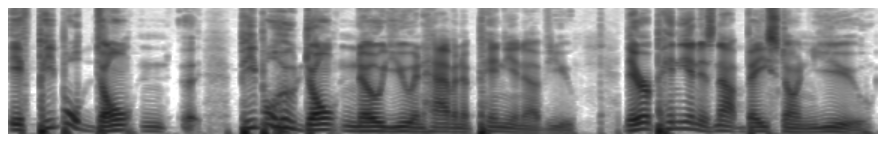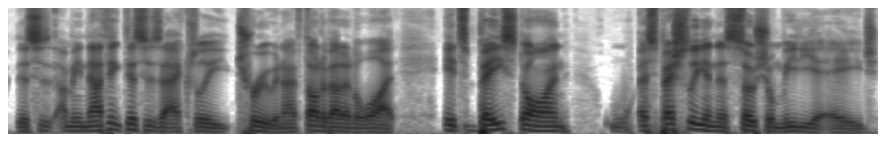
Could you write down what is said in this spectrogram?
if people don't, uh, people who don't know you and have an opinion of you, their opinion is not based on you. This is, I mean, I think this is actually true, and I've thought about it a lot. It's based on, especially in the social media age,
